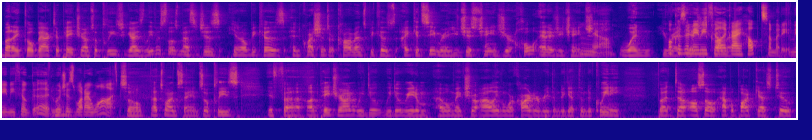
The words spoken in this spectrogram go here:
but I go back to Patreon. So please, you guys, leave us those messages, you know, because and questions or comments because I could see Maria, you just changed your whole energy changed Yeah. when you Well, because it made me Angie's feel like. I helped somebody. It made me feel good, which Oh. is what I want. So that's why I'm saying. So please, if uh, on Patreon we do we do read them, I will make sure I'll even work harder to read them to get them to Queenie, but uh, also Apple Podcast too.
